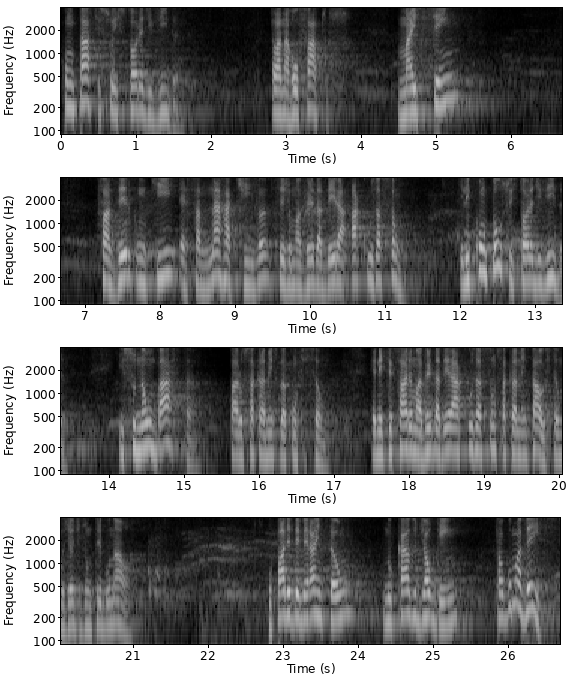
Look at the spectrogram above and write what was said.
contasse sua história de vida, ela narrou fatos, mas sem fazer com que essa narrativa seja uma verdadeira acusação. Ele contou sua história de vida. Isso não basta para o sacramento da confissão. É necessária uma verdadeira acusação sacramental. Estamos diante de um tribunal. O padre deverá, então, no caso de alguém que alguma vez,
